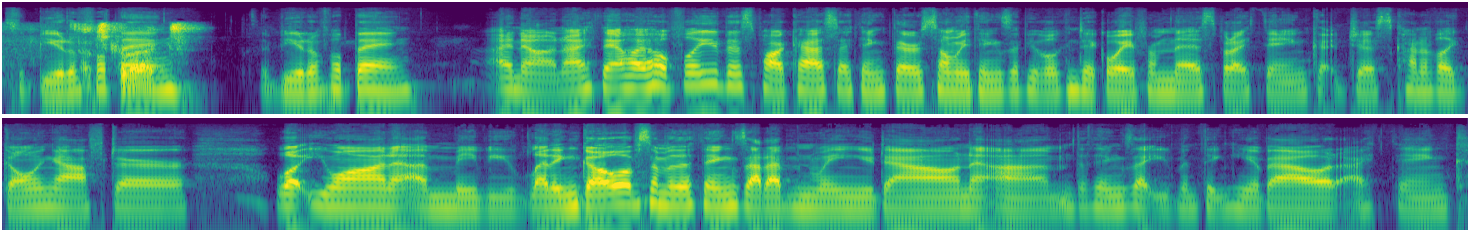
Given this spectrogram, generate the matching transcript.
It's a beautiful That's thing. correct. It's a beautiful thing. I know. And I think hopefully this podcast, I think there's so many things that people can take away from this, but I think just kind of like going after what you want, um, maybe letting go of some of the things that have been weighing you down, um, the things that you've been thinking about. I think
